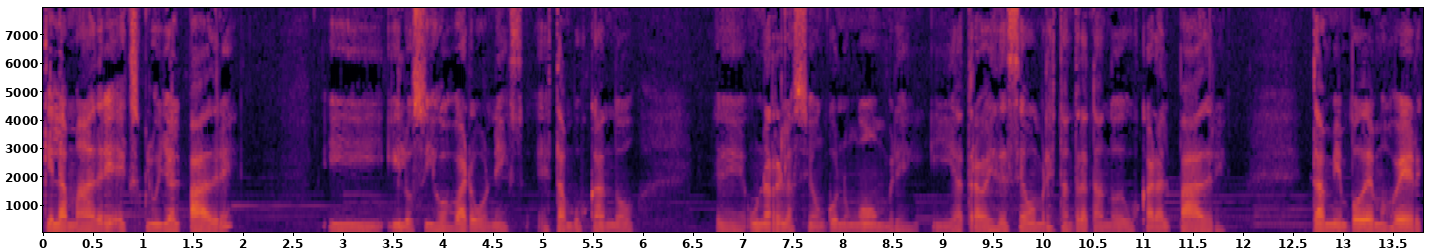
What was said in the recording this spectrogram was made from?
que la madre excluye al padre y, los hijos varones están buscando eh, una relación con un hombre y a través de ese hombre están tratando de buscar al padre. También podemos ver,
